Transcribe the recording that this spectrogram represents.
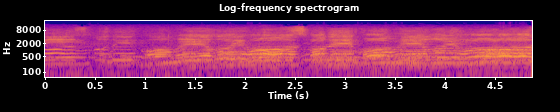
Господи, Помилуй, Господи, помилуй, Господи,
